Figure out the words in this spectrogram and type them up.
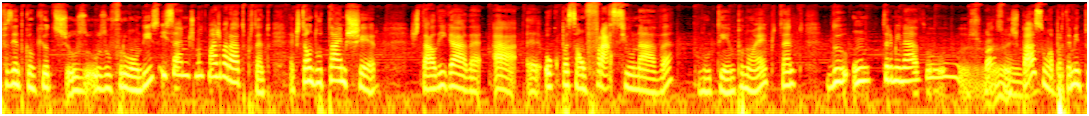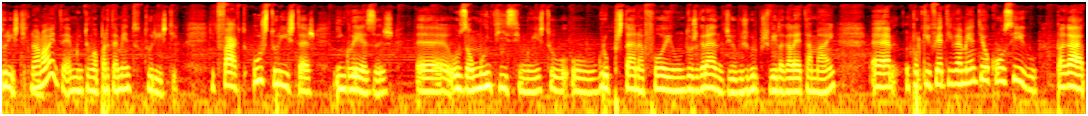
fazendo com que outros us- usufruam disso e sai-nos muito mais barato. Portanto, a questão do timeshare está ligada à eh, ocupação fracionada no tempo, não é? Portanto, de um determinado eh, Espaço. espaço um apartamento turístico. Normalmente é muito um apartamento turístico. E, de facto, os turistas ingleses eh, usam muitíssimo isto. O, o Grupo Pestana foi um dos grandes, e os grupos Vila Galé também, eh, porque efetivamente eu consigo pagar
